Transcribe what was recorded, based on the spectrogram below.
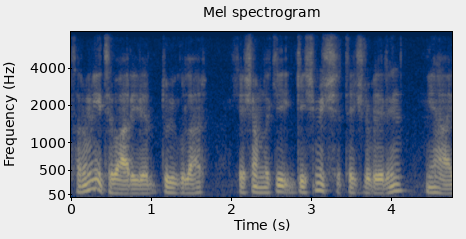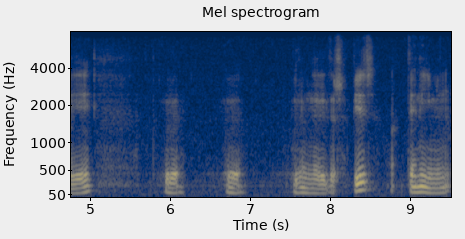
Tanım itibariyle duygular yaşamdaki geçmiş tecrübelerin nihai ürünleridir. Bir deneyimin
